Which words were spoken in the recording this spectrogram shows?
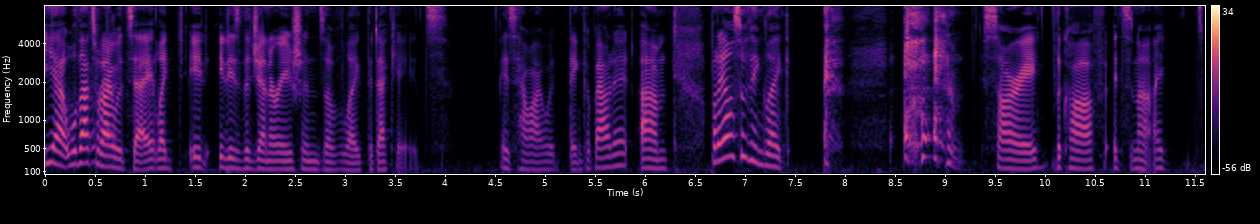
yeah, well, that's what I would say. Like it it is the generations of like the decades, is how I would think about it. Um, but I also think like, sorry, the cough. It's not. I it's,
